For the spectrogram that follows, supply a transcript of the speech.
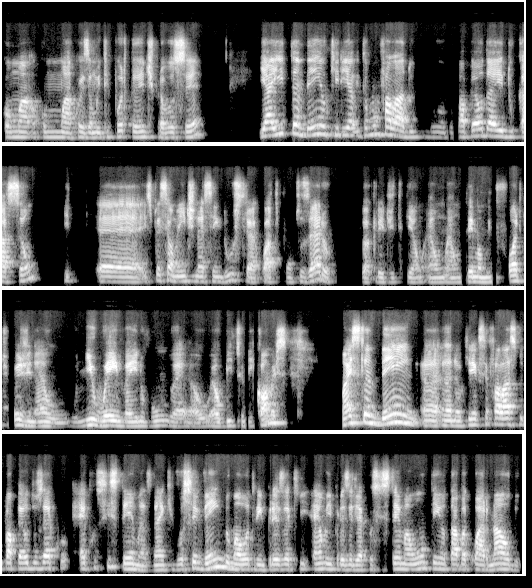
como uma, como uma coisa muito importante para você. E aí também eu queria, então vamos falar do, do papel da educação, e, é, especialmente nessa indústria 4.0, eu acredito que é um, é um, é um tema muito forte hoje, né? O, o, new wave aí no mundo é, é o, é o B2B commerce. Mas também, uh, Ana, eu queria que você falasse do papel dos eco, ecossistemas, né? Que você vem de uma outra empresa que é uma empresa de ecossistema. Ontem eu estava com o Arnaldo,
